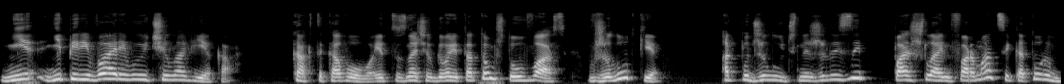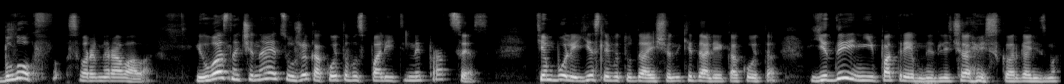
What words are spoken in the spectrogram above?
не, не перевариваю человека как такового. Это значит, говорит о том, что у вас в желудке от поджелудочной железы пошла информация, которую блок сформировала. И у вас начинается уже какой-то воспалительный процесс. Тем более, если вы туда еще накидали какой-то еды, непотребной для человеческого организма,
